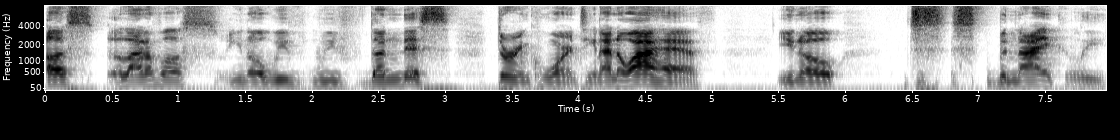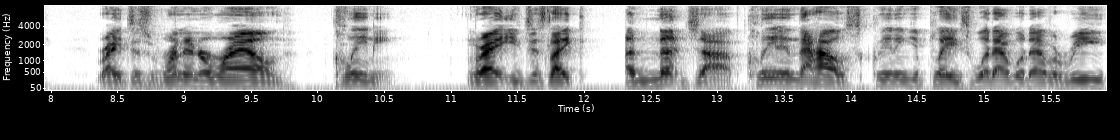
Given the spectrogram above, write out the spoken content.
us, a lot of us, you know, we've we've done this during quarantine. I know I have, you know, just maniacally, right? Just running around cleaning, right? You just like a nut job, cleaning the house, cleaning your place, whatever, whatever, re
